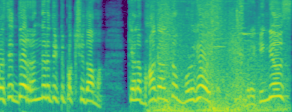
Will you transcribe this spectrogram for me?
ಪ್ರಸಿದ್ಧ ರಂಗನತಿಟ್ಟು ಪಕ್ಷಿಧಾಮ. ಕೆಲ ಭಾಗ ಅಂತೂ ಮುಳುಗಿ ಹೋಯಿತು. ಬ್ರೇಕಿಂಗ್ ನ್ಯೂಸ್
